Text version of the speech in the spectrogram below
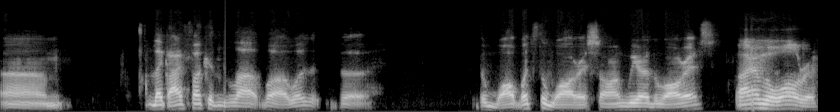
um like i fucking love well what was it the the wall what's the walrus song we are the walrus I am the Walrus.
